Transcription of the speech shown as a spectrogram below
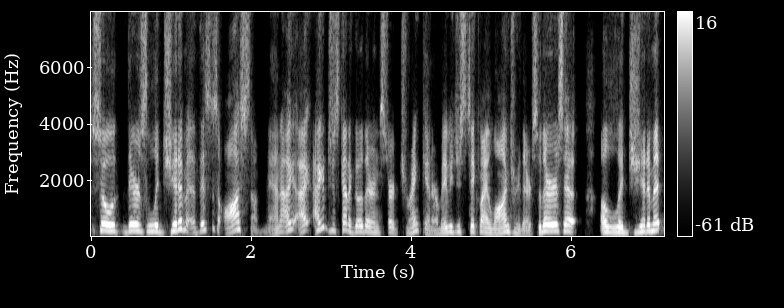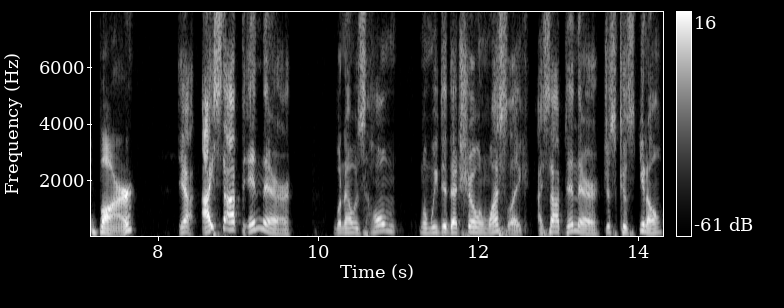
so there's legitimate. This is awesome, man. I I, I just got to go there and start drinking, or maybe just take my laundry there. So there's a a legitimate bar. Yeah, I stopped in there when I was home when we did that show in Westlake. I stopped in there just because you know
